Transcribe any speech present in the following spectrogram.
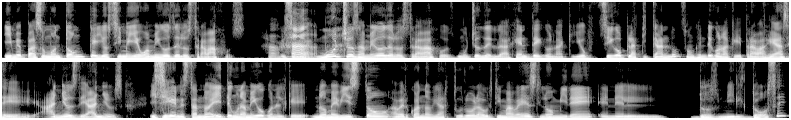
y me pasa un montón que yo sí me llevo amigos de los trabajos. O sea, Ajá. muchos amigos de los trabajos, muchos de la gente con la que yo sigo platicando, son gente con la que trabajé hace años de años y siguen estando ahí. Tengo un amigo con el que no me he visto. A ver, ¿cuándo vi a Arturo la última vez? Lo miré en el 2012.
